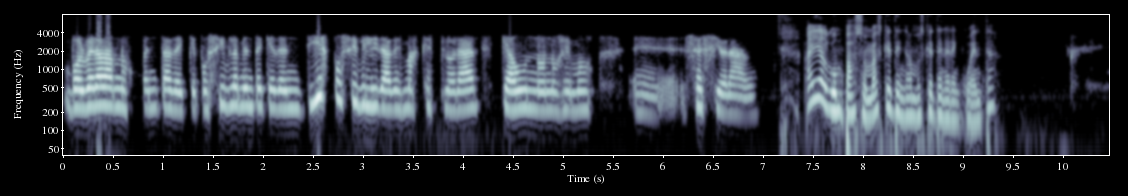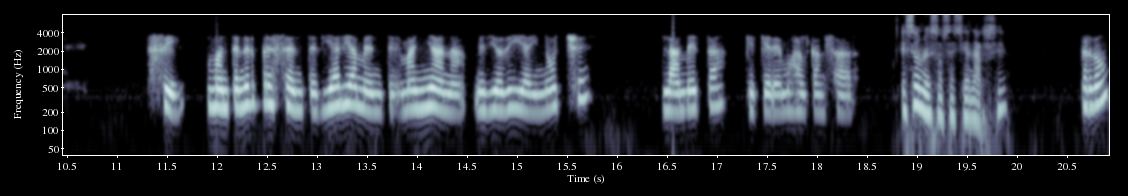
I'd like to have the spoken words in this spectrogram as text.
volver a darnos cuenta de que posiblemente queden 10 posibilidades más que explorar que aún no nos hemos eh, ¿Hay algún paso más que tengamos que tener en cuenta? Sí, mantener presente diariamente, mañana, mediodía y noche, la meta que queremos alcanzar. ¿Eso no es obsesionarse? ¿Perdón?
